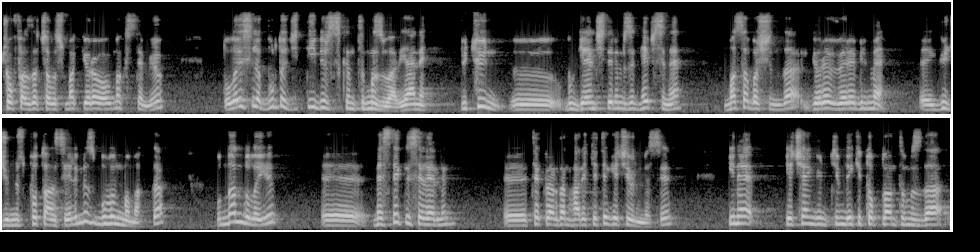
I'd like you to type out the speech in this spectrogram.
çok fazla çalışmak, görev almak istemiyor. Dolayısıyla burada ciddi bir sıkıntımız var. Yani bütün e, bu gençlerimizin hepsine masa başında görev verebilme e, gücümüz, potansiyelimiz bulunmamakta. Bundan dolayı meslek liselerinin tekrardan harekete geçirilmesi, yine geçen gün TİM'deki toplantımızda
